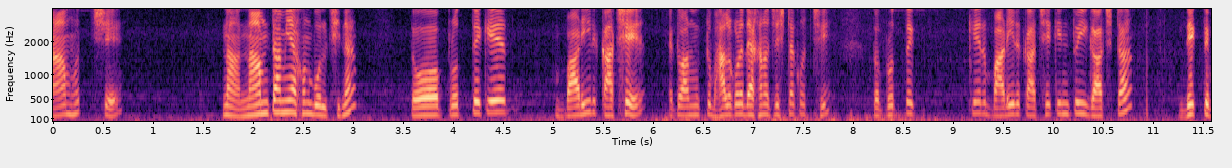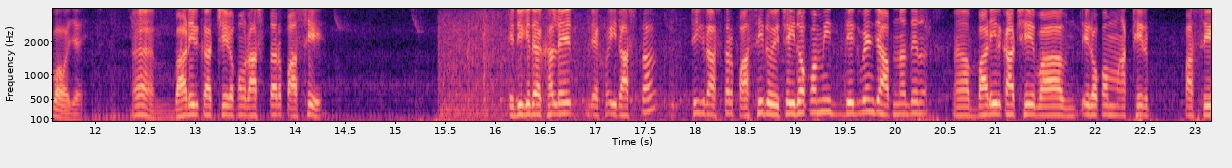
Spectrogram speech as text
নাম হচ্ছে, না, নামটা আমি এখন বলছি না। তো প্রত্যেকের বাড়ির কাছে, একটু আমি একটু ভালো করে দেখানোর চেষ্টা করছি। তো প্রত্যেকের বাড়ির কাছে কিন্তু এই গাছটা দেখতে পাওয়া যায়। হ্যাঁ বাড়ির কাছে এরকম রাস্তার পাশে। এদিকে দেখালে, দেখো এই রাস্তা, ঠিক রাস্তার পাশেই রয়েছে। এইরকমই দেখবেন যে আপনাদের বাড়ির কাছে বা এরকম মাঠের পাশে,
